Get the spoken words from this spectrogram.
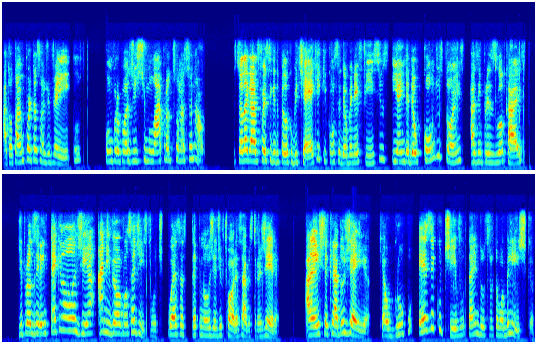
a total importação de veículos com o propósito de estimular a produção nacional. O seu legado foi seguido pelo Kubitschek, que concedeu benefícios e ainda deu condições às empresas locais de produzirem tecnologia a nível avançadíssimo, tipo essa tecnologia de fora, sabe, estrangeira. Além de ter criado o GEA, que é o grupo executivo da indústria automobilística,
